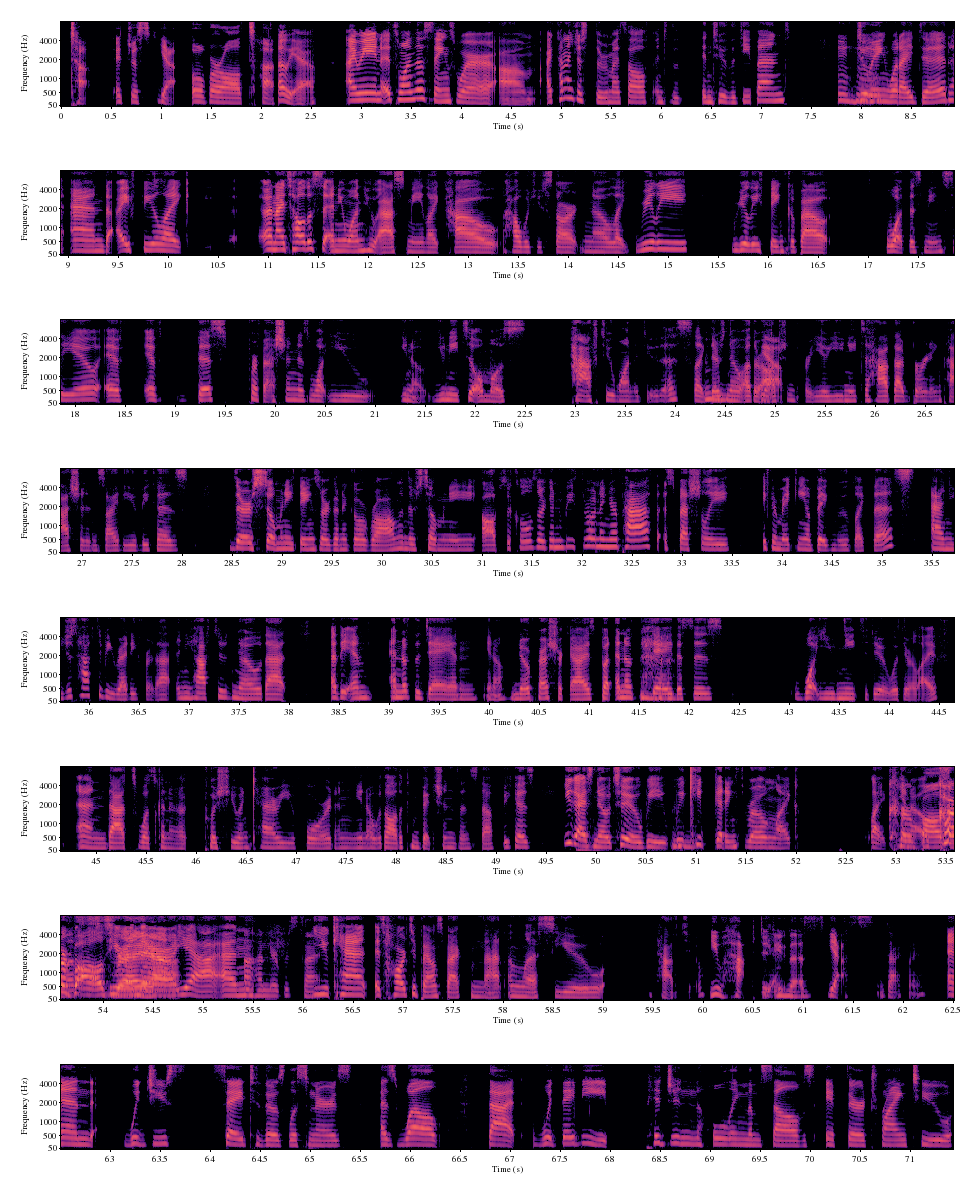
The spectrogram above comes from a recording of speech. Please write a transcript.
tough. It just yeah, overall tough. Oh yeah. I mean, it's one of those things where um, I kind of just threw myself into the, into the deep end. Mhm. doing what I did and I feel like and I tell this to anyone who asks me like how how would you start you know like really really think about what this means to you if if this profession is what you you know you need to almost have to want to do this like there's Mhm. no other Yeah. option for you you need to have that burning passion inside you because there's so many things that are going to go wrong and there's so many obstacles that are going to be thrown in your path, especially if you're making a big move like this. And you just have to be ready for that. And you have to know that at the end, end of the day, and, you know, no pressure, guys, but end of the day, this is what you need to do with your life. And that's what's going to push you and carry you forward. And, you know, with all the convictions and stuff, because you guys know too, we, we Mhm. keep getting thrown like, like Curveballs you know, curveballs here and there, Yeah. yeah, and hundred percent. you can't. It's hard to bounce back from that unless you have to. You have to Yeah. do Mhm. this. Yes. Exactly. And would you say to those listeners as well that would they be pigeonholing themselves if they're trying to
